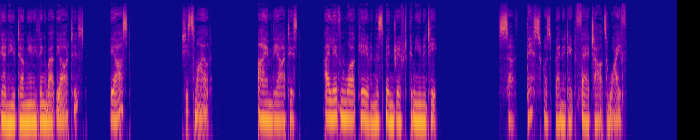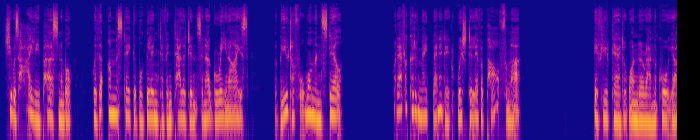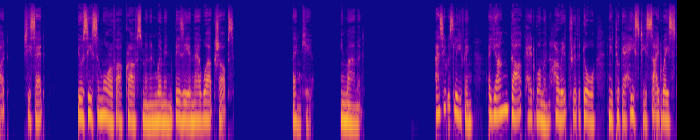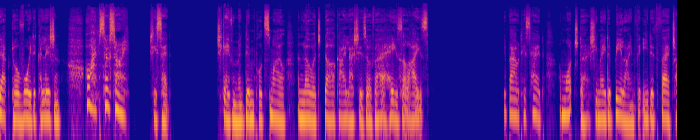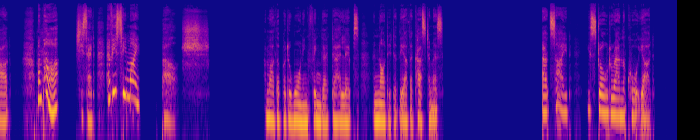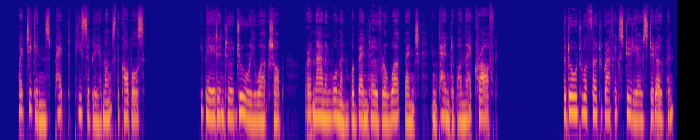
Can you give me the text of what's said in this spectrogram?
Can you tell me anything about the artist? he asked. She smiled. I am the artist. I live and work here in the Spindrift community. So this was Benedict Fairchild's wife. She was highly personable with the unmistakable glint of intelligence in her green eyes, a beautiful woman still. Whatever could have made Benedict wish to live apart from her? If you'd care to wander around the courtyard, she said, you'll see some more of our craftsmen and women busy in their workshops. Thank you, he murmured. As he was leaving, a young, dark haired woman hurried through the door and he took a hasty sideways step to avoid a collision. Oh, I'm so sorry, she said, she gave him a dimpled smile and lowered dark eyelashes over her hazel eyes. He bowed his head and watched her as she made a beeline for Edith Fairchild. Mamma, she said, have you seen my. Pearl, shh. Her mother put a warning finger to her lips and nodded at the other customers. Outside, he strolled around the courtyard, where chickens pecked peaceably amongst the cobbles. He peered into a jewellery workshop where a man and woman were bent over a workbench intent upon their craft. The door to a photographic studio stood open.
